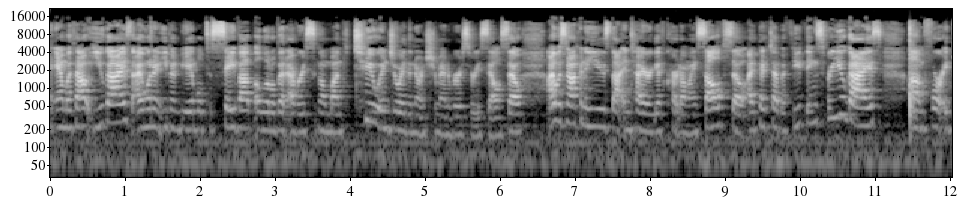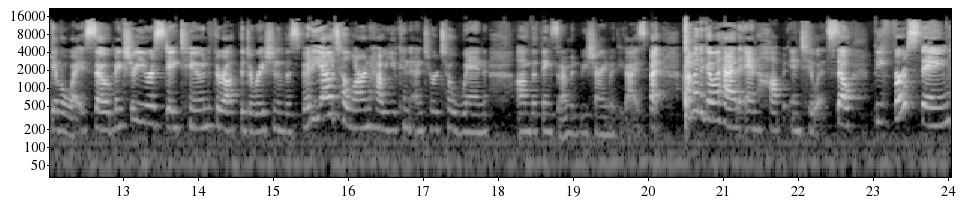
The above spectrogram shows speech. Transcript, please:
And without you guys, I wouldn't even be able to save up a little bit every single month to enjoy the Nordstrom anniversary sale. So I was not gonna use that entire gift card on myself. So I picked up a few things for you guys um, for a giveaway. So make sure you are stay tuned throughout the duration of this video to learn how you can enter to win um, the things that I'm gonna be sharing with you guys. But I'm gonna go ahead and hop into it. So the first thing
